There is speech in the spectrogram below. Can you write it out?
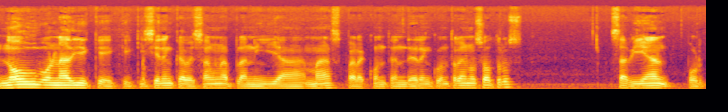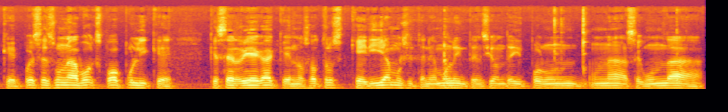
no hubo nadie que, que quisiera encabezar una planilla más para contender en contra de nosotros sabían, porque pues es una Vox Populi que, que se riega, que nosotros queríamos y teníamos la intención de ir por un, una segunda,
